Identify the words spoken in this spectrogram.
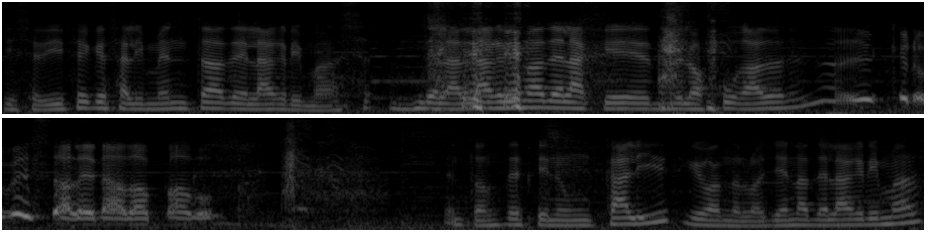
Y se dice que se alimenta de lágrimas, de las lágrimas de las que de los jugadores. "Ay, es que no me sale nada, pavo. Entonces tiene un cáliz que cuando lo llenas de lágrimas,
